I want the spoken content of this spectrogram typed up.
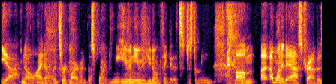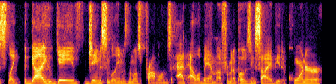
Yeah, no, I know it's a requirement at this point. Even, even if you don't think it, it's just a meme. Um, I, I, wanted to ask Travis, like the guy who gave Jameson Williams the most problems at Alabama from an opposing side, be it a corner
